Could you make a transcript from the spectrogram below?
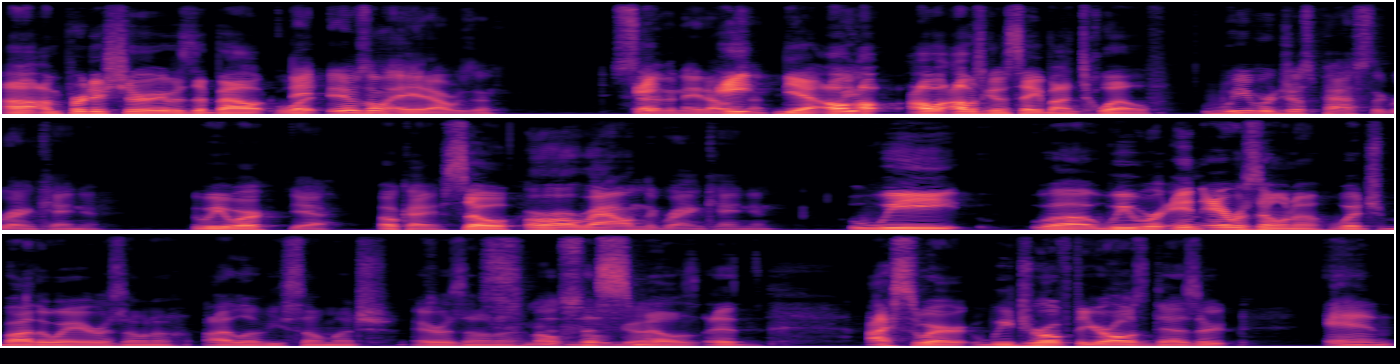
I'm pretty sure it was about what It, it was only eight hours in. Seven, eight, hours eight, in. yeah. I, I, I was gonna say about twelve. We were just past the Grand Canyon. We were Yeah, okay. So or around the Grand Canyon. we uh, we were in Arizona, which by the way, Arizona, I love you so much, Arizona. Smells the, so good. smells. It, I swear, we drove through Yarl's Desert, and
